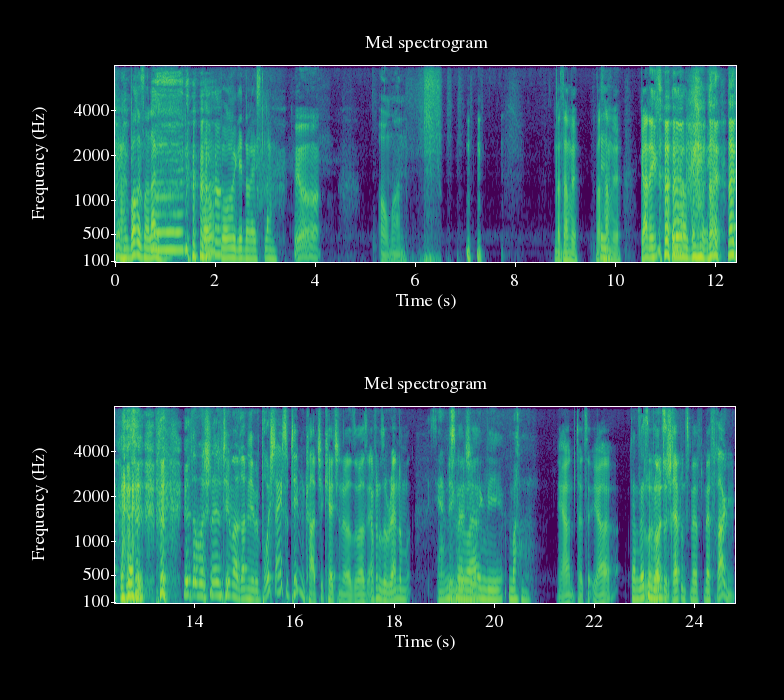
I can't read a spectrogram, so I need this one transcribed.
ja, die Woche ist noch lang. Wo- Woche geht noch echt lang. Ja. Oh Mann. Was haben wir? Was Ja. haben wir? Gar nichts. Ja, nein, nein. Jetzt, jetzt aber schnell ein Thema ran hier. Wir bräuchten eigentlich so Themenkärtchen oder sowas. Einfach nur so random. Ja, müssen wir Irgendwelche- mal irgendwie machen. Ja, tatsächlich. Ja, Dann so, setzen wir Leute, uns. schreibt uns mehr, mehr Fragen.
